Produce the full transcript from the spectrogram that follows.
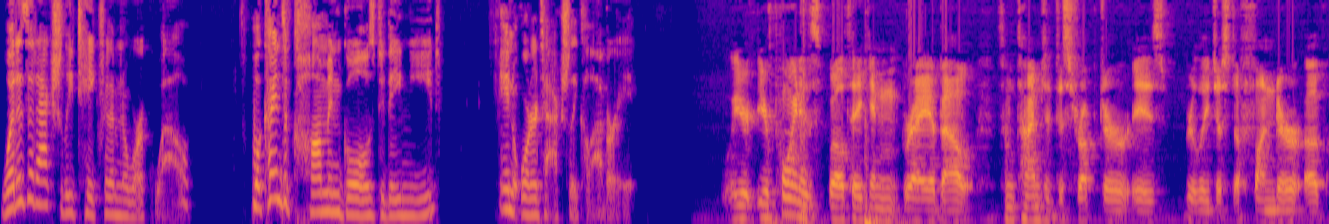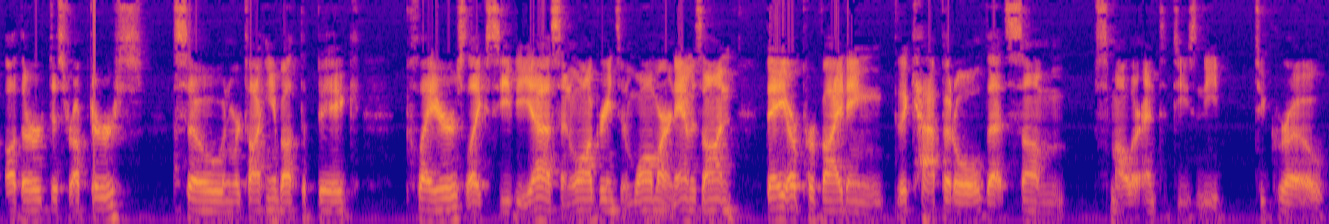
what does it actually take for them to work well? What kinds of common goals do they need in order to actually collaborate? Well, your, your point is well taken, Ray, about sometimes a disruptor is really just a funder of other disruptors. So when we're talking about the big players like CVS and Walgreens and Walmart and Amazon, they are providing the capital that some smaller entities need to grow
